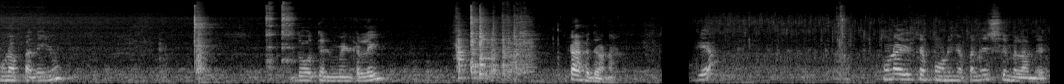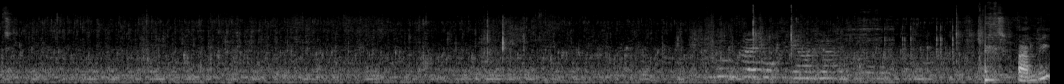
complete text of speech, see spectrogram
ਹੁਣ ਆਪਾਂ ਨੇ ਇਹਨੂੰ 2-3 ਮਿੰਟ ਲਈ ਢੱਕ ਦੇਣਾ। ਗਿਆ? ਹੁਣ ਇਹਦੇ ਚ ਪਾਉਣੀ ਆਪਾਂ ਨੇ ਸ਼ਿਮਲਾ ਮਿਰਚ ਮਿਰਚ ਪਾ ਲਈ।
